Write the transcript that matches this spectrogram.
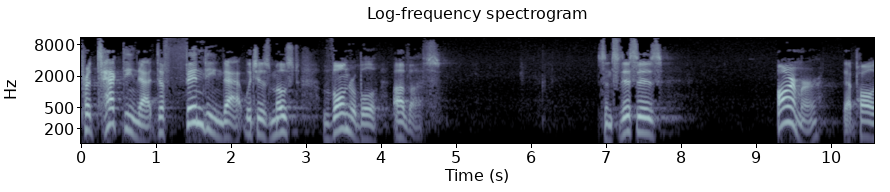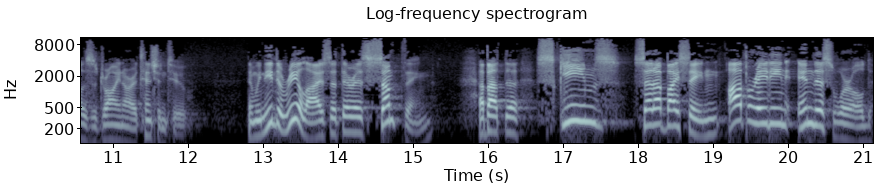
protecting that, defending that which is most vulnerable of us. Since this is armor that Paul is drawing our attention to, then we need to realize that there is something about the schemes set up by Satan operating in this world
